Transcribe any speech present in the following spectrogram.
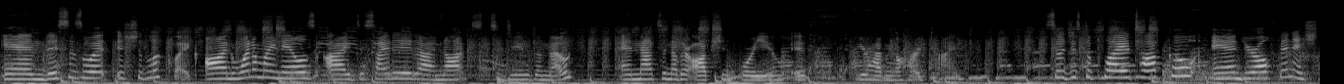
And this is what it should look like. On one of my nails, I decided uh, not to do the mouth, and that's another option for you if you're having a hard time. So just apply a top coat and you're all finished.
